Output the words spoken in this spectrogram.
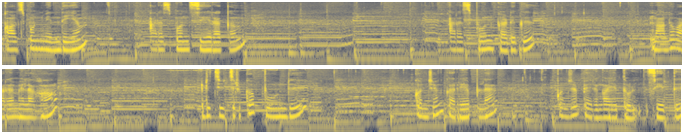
கால் ஸ்பூன் வெந்தயம் அரை ஸ்பூன் சீரகம் அரை ஸ்பூன் கடுகு நாலு வரமிளகாய் இடித்து வச்சுருக்க பூண்டு கொஞ்சம் கறிவேப்பிலை கொஞ்சம் பெருங்காயத்தூள் சேர்த்து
